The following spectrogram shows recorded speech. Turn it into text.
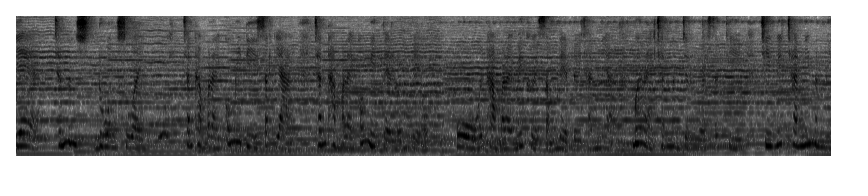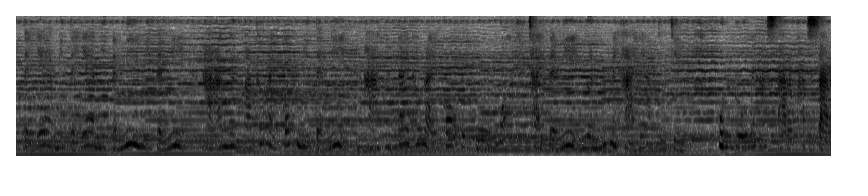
แย่ ฉันมันดวงซวยอุ๊ย ฉันทำอะไรก็ไม่ดีสักอย่าง ฉันทำอะไรก็มีแต่ล้มเหลว โอ้ยทำอะไรไม่เคยสำเร็จเลยฉันเนี่ย เมื่อไหร่ฉันมันจะรวยสักที ชีวิตฉันนี่มันมีแต่แย่ มีแต่แย่ มีแต่หนี้ มีแต่หนี้ หาเงินมาเท่าไหร่ก็มีแต่หนี้ หาเงินได้เท่าไหร่ก็โอ้โหใช้แต่หนี้ เงินนี่มันหายากจริงๆ คุณรู้ไหมคะสารพัดสาร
